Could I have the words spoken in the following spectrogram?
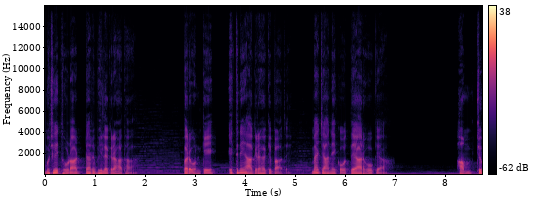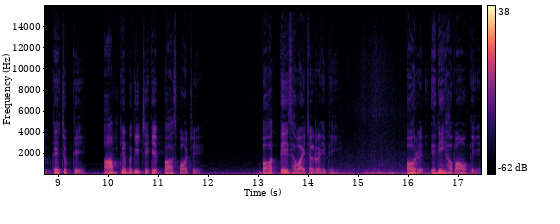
मुझे थोड़ा डर भी लग रहा था। पर उनके इतने आग्रह के बाद मैं जाने को तैयार हो गया। हम चुपके चुपके आम के बगीचे के पास पहुँचे। बहुत तेज हवाएँ चल रही थीं और इन्हीं हवाओं के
